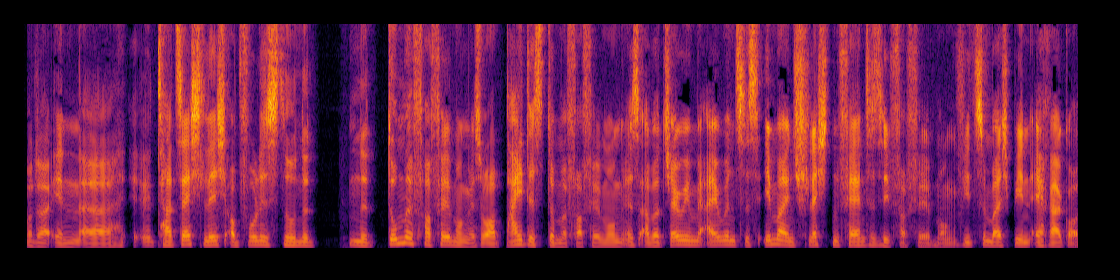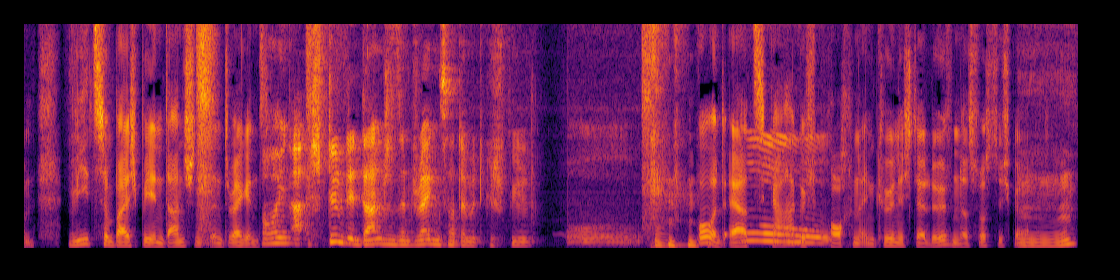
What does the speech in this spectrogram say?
Oder in äh, tatsächlich, obwohl es nur eine eine dumme Verfilmung ist, oder beides dumme Verfilmungen ist, aber Jeremy Irons ist immer in schlechten Fantasy-Verfilmungen, wie zum Beispiel in Aragon, wie zum Beispiel in Dungeons and Dragons. Oh, in, stimmt, in Dungeons and Dragons hat er mitgespielt. Oh, oh und er hat Scar oh. gesprochen in König der Löwen, das wusste ich gar nicht. Mhm.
